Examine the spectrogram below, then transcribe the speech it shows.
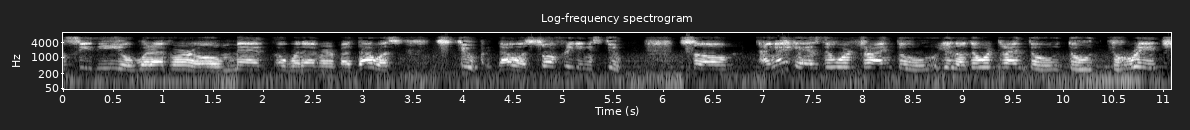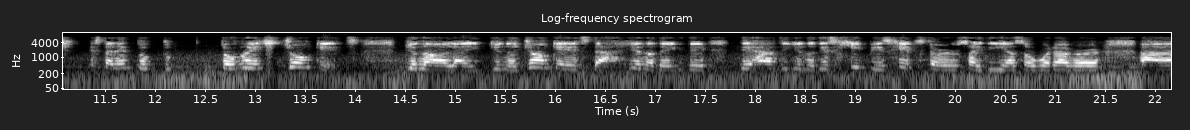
LCD or whatever, or meth or whatever, but that was stupid. That was so freaking stupid. So, and I guess they were trying to, you know, they were trying to, to, to reach, starting to, to to reach young kids. You know, like, you know, young kids that, you know, they, they, they have the, you know, these hippies, hipsters ideas or whatever. Uh,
